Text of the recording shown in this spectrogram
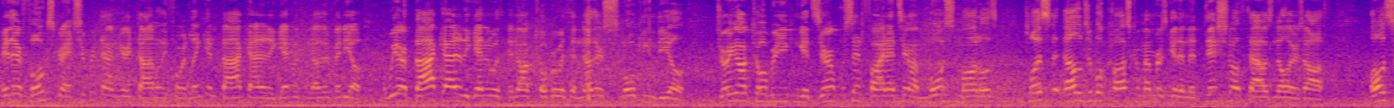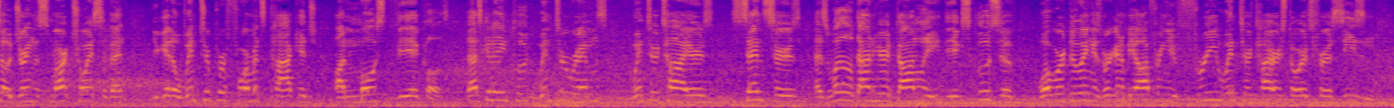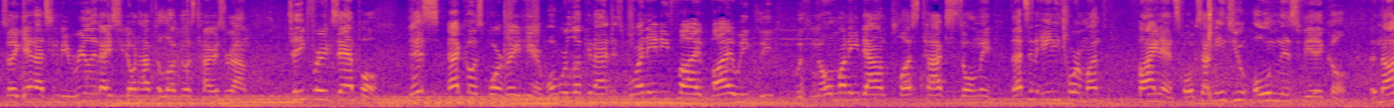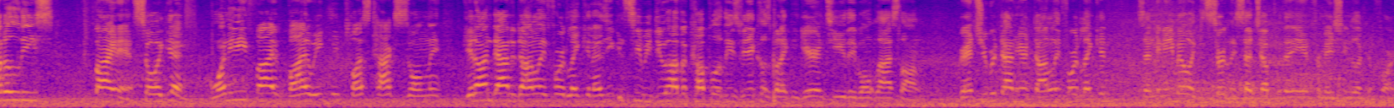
Hey there folks, Grant Schubert down here at Donnelly Ford Lincoln, back at it again with another video. We are back at it again with, in October with another smoking deal. During October, you can get 0% financing on most models, plus the eligible Costco members get an additional $1,000 off. Also, during the Smart Choice event, you get a winter performance package on most vehicles. That's going to include winter rims, winter tires, sensors, as well down here at Donnelly, the exclusive. What we're doing is we're going to be offering you free winter tire storage for a season. So again, that's going to be really nice. You don't have to lug those tires around. Take for example, this EcoSport right here. What we're looking at is 185 bi-weekly with no money down plus taxes only. That's an 84 month finance, folks. That means you own this vehicle, not a lease, So again, 185 bi-weekly plus taxes only. Get on down to Donnelly Ford Lincoln. As you can see, we do have a couple of these vehicles, but I can guarantee you they won't last long. Grant Schubert down here at Donnelly Ford Lincoln. Send me an email. I can certainly set you up with any information you're looking for.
